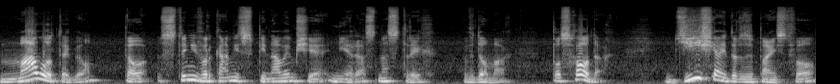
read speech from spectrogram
mało tego, to z tymi workami wspinałem się nieraz na strych w domach po schodach. Dzisiaj, drodzy Państwo,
